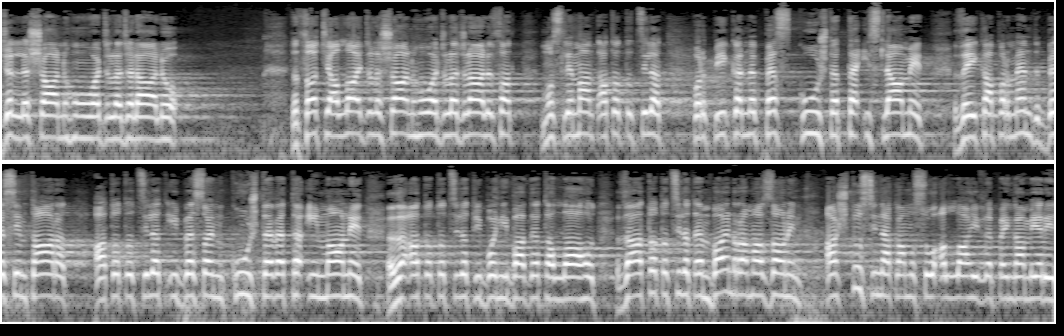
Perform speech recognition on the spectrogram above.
xhelle shanuhu ve xhelle xhelaluhu Të thotë që Allahi xhelle shanuhu ve xhelle xhelaluhu Thotë muslimanët ato të cilat përpiqen me pesë kushtet të islamit Dhe i ka përmend besimtarët ato të cilat i besojnë kushteve të imanit Dhe ato të cilat i bojnë ibadet Allahut Dhe ato të cilat e mbajnë Ramazanin Ashtu si na ka mësu Allahi dhe pejgamberi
